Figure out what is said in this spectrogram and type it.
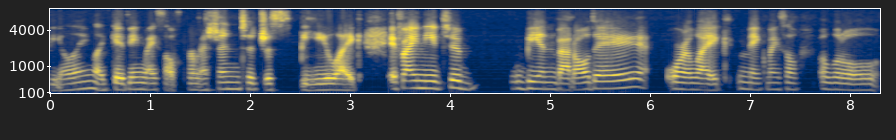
feeling, like giving myself permission to just be like, if I need to be in bed all day or like make myself a little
